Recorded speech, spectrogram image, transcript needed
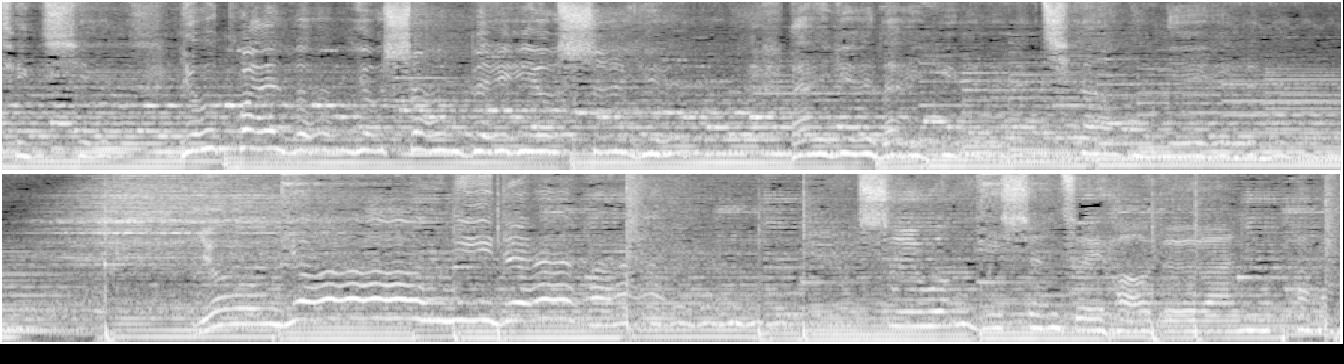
停歇，有快乐，有伤悲，有失约，爱越来越强烈。拥有你的爱，是我一生最好的安排。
